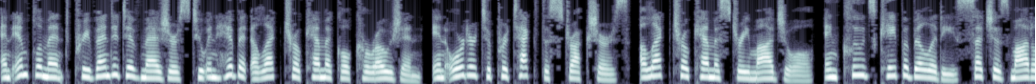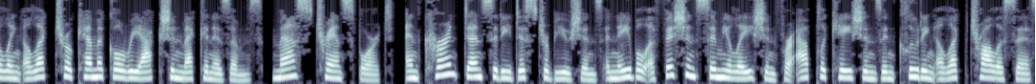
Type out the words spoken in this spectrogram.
and implement preventative measures to inhibit electrochemical corrosion, in order to protect the structures. Electrochemistry module, includes capabilities such as modeling electrochemical reaction mechanisms, mass transport, and current density distributions enable efficient simulation for applications including electrolysis,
